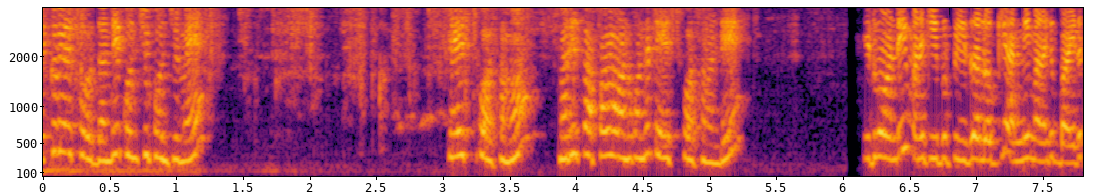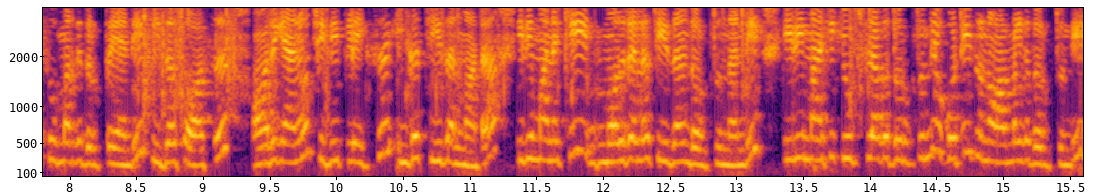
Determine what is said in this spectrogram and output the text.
ఎక్కువ వేసుకోవద్దండి కొంచెం కొంచెమే. టేస్ట్ కోసము. మరి సప్పగా అనుకుంటే టేస్ట్ కోసం అండి ఇదిగోండి మనకి ఇప్పుడు పిజ్జాలోకి అన్ని మనకి బయట సూపర్ మార్కెట్ దొరుకుతాయండి. Pizza sauce oregano chilli flakes ఇంకా చీజ్ అన్నమాట. ఇది మనకి మొదలైన చీజ్ అని దొరుకుతుందండి. ఇది మనకి క్యూబ్స్ లాగా దొరుకుతుంది ఒకటి ఇట్లా నార్మల్గా దొరుకుతుంది.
